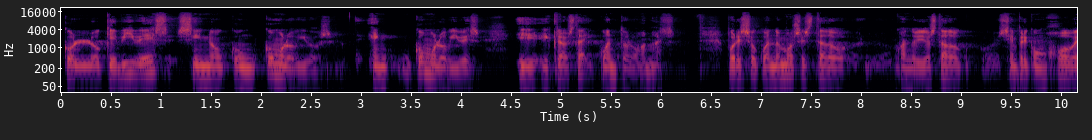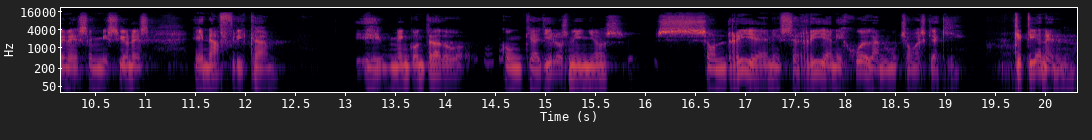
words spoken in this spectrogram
con lo que vives, sino con cómo lo vives, en cómo lo vives. Y, y claro está, cuánto lo amas. Por eso cuando hemos estado cuando yo he estado siempre con jóvenes en misiones en África, y me he encontrado con que allí los niños sonríen y se ríen y juegan mucho más que aquí. ¿Qué tienen?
